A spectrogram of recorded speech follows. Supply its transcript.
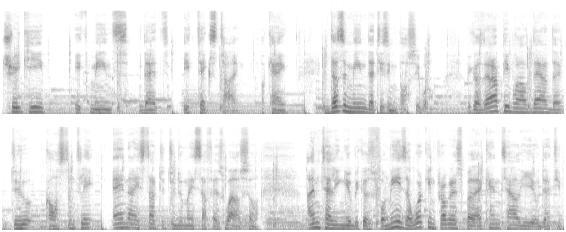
tricky it means that it takes time, okay? It doesn't mean that it's impossible because there are people out there that do constantly and I started to do myself as well. So I'm telling you because for me it's a work in progress, but I can tell you that it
